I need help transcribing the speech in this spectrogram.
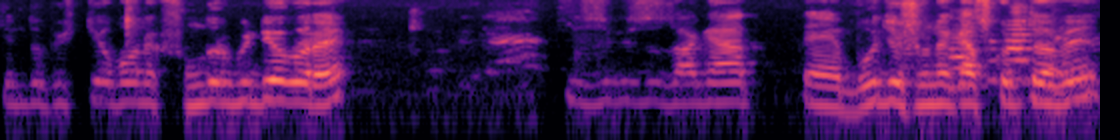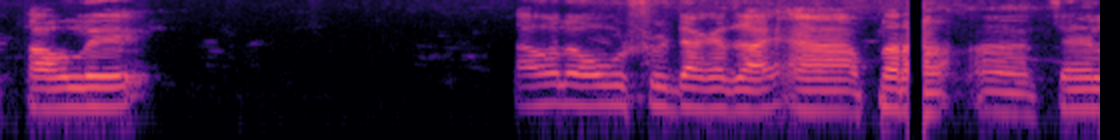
কিন্তু বৃষ্টি আপু অনেক সুন্দর ভিডিও করে। কিছু কিছু জায়গা বুঝে শুনে কাজ করতে হবে, তাহলে তাহলে অবশ্যই দেখা যায় আপনারা চ্যানেল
